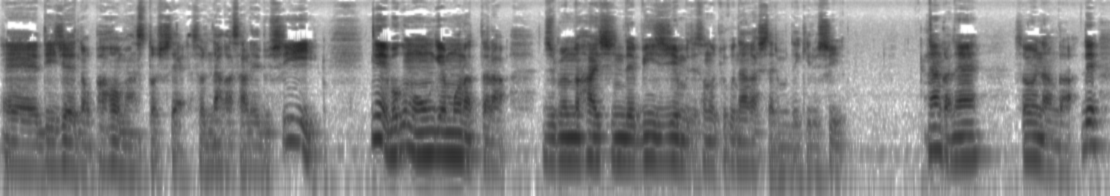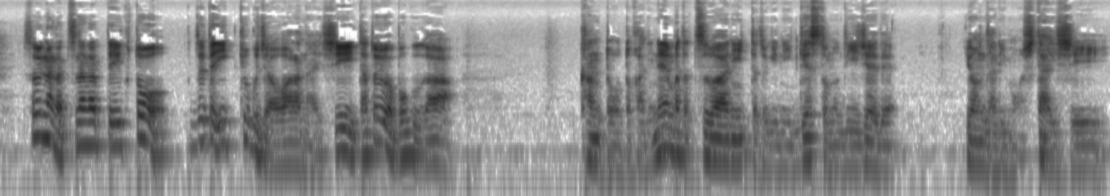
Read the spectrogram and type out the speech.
えー、DJ のパフォーマンスとしてそれ流されるし、ね、僕も音源もらったら自分の配信で BGM でその曲流したりもできるし、なんかね、そういうのが、で、そういうのが繋がっていくと、絶対一曲じゃ終わらないし、例えば僕が関東とかにね、またツアーに行った時にゲストの DJ で読んだりもしたいし、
